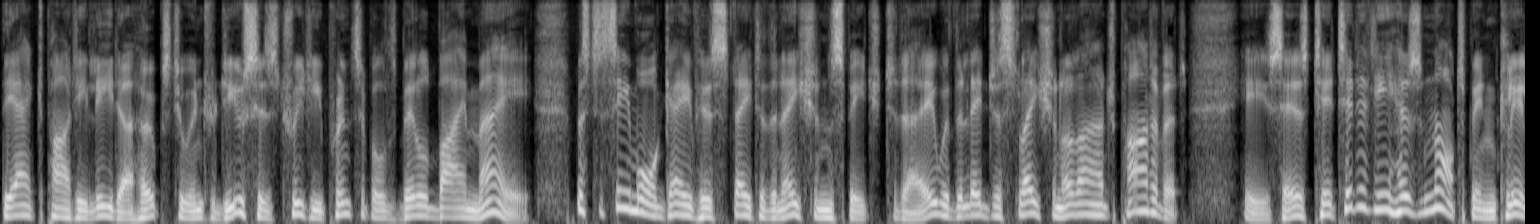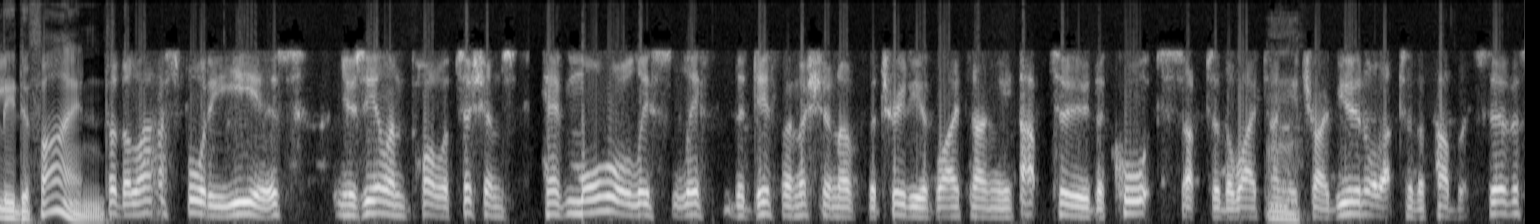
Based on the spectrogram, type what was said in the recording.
The ACT Party leader hopes to introduce his treaty principles bill by May. Mr Seymour gave his State of the Nation speech today with the legislation a large part of it. He says Te has not been clearly defined. For the last 40 years, New Zealand politicians have more or less left the definition of the Treaty of Waitangi up to the courts, up to the Waitangi mm. Tribunal, up to the public service.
